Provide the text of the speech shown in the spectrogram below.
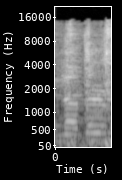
another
